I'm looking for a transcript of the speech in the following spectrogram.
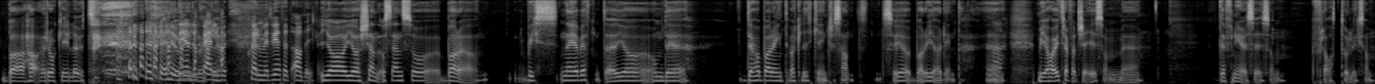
bara ha, råka illa ut. det är ändå inte. själv, självmedvetet av dig. Ja, jag kände, och sen så bara, viss, nej jag vet inte, jag, om det, det har bara inte varit lika intressant så jag bara gör det inte. Eh, Nej. Men jag har ju träffat tjejer som eh, definierar sig som flator liksom.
